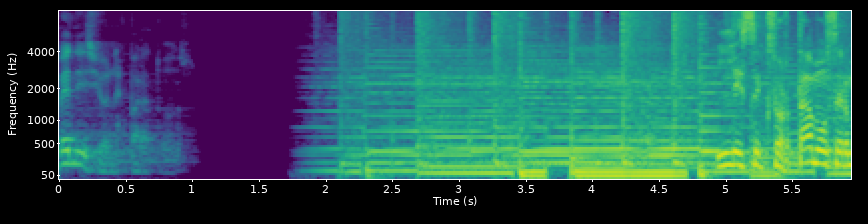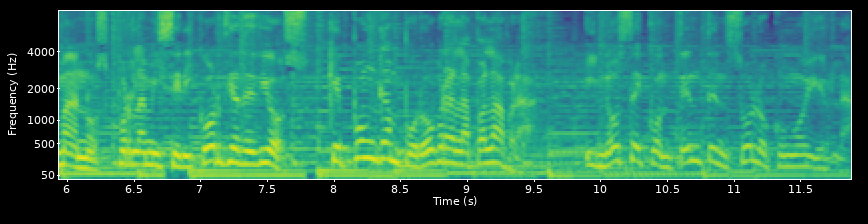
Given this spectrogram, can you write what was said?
Bendiciones para todos. Les exhortamos, hermanos, por la misericordia de Dios, que pongan por obra la palabra y no se contenten solo con oírla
